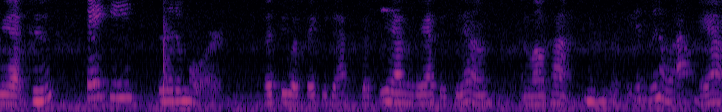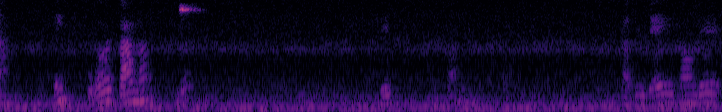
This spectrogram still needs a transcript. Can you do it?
react to? FAKY, a little more. Let's see what FAKY got because we haven't reacted to them in a long time. Mm-hmm. It's been a while. Yeah, I think four or five months. Six, five, three days on that.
